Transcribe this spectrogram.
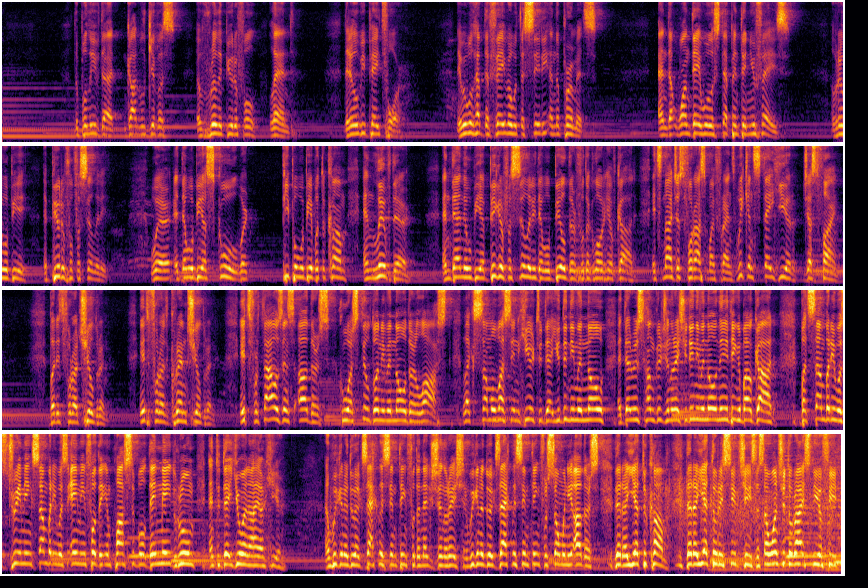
To believe that God will give us a really beautiful land that it will be paid for. That we will have the favor with the city and the permits. And that one day we will step into a new phase. Where it will be a beautiful facility where there will be a school where people will be able to come and live there and then there will be a bigger facility that will build there for the glory of God. It's not just for us my friends. We can stay here just fine. But it's for our children. It's for our grandchildren. It's for thousands others who are still don't even know they're lost. Like some of us in here today, you didn't even know there is hungry generation. You didn't even know anything about God. But somebody was dreaming, somebody was aiming for the impossible. They made room and today you and I are here. And we're going to do exactly the same thing for the next generation. We're going to do exactly the same thing for so many others that are yet to come, that are yet to receive Jesus. I want you to rise to your feet.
